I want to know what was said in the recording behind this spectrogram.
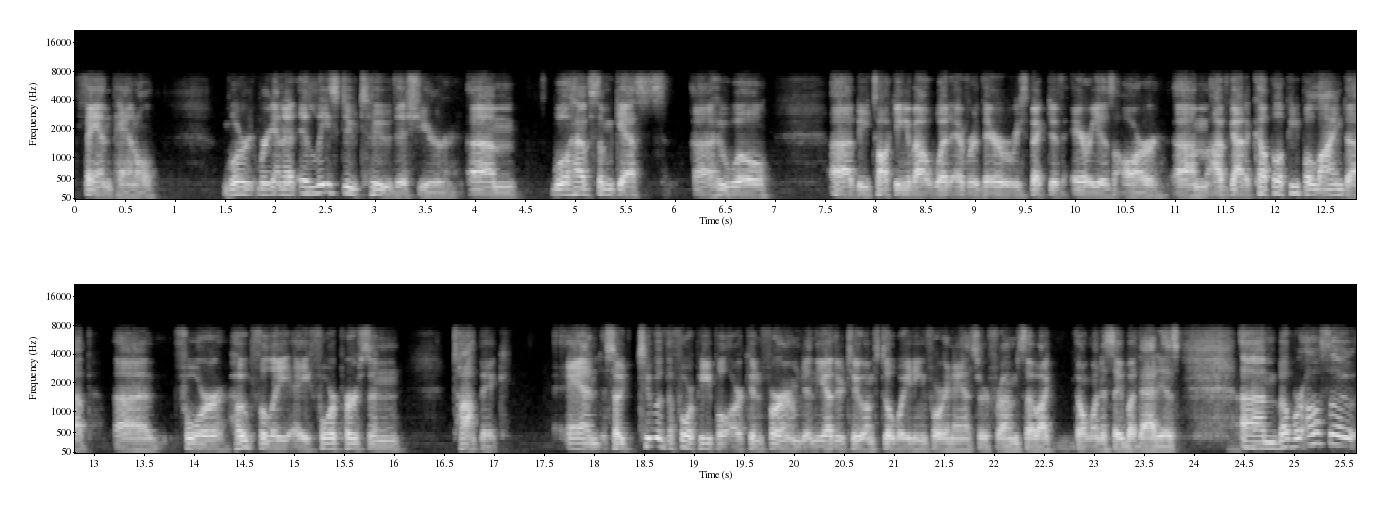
fan panel. We're we're gonna at least do two this year. Um, we'll have some guests uh, who will uh, be talking about whatever their respective areas are. Um, I've got a couple of people lined up uh, for hopefully a four person topic. and so two of the four people are confirmed, and the other two I'm still waiting for an answer from. So I don't want to say what that is. Um, but we're also,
